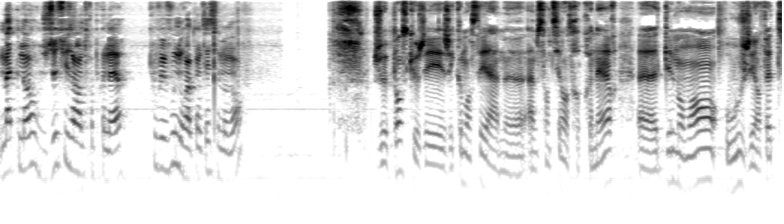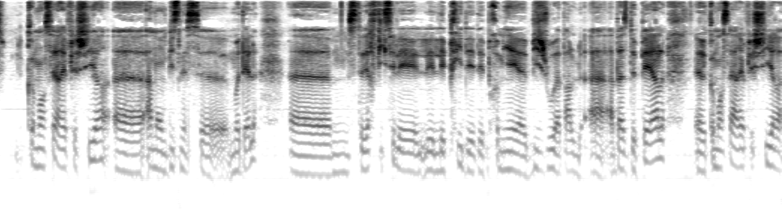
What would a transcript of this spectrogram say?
maintenant je suis un entrepreneur Pouvez-vous nous raconter ce moment? Je pense que j'ai commencé à me, sentir entrepreneur euh, dès le moment où j'ai en fait commencer à réfléchir euh, à mon business euh, model, euh, c'est-à-dire fixer les, prix des, premiers bijoux à, base de perles, commencer à réfléchir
